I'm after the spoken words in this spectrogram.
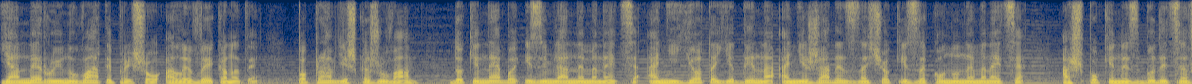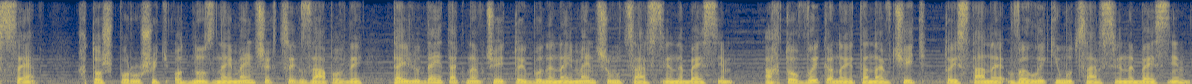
Я не руйнувати прийшов, але виконати. По правді ж кажу вам, доки небо і земля не минеться, ані йота єдина, ані жаден значок із закону не минеться, аж поки не збудеться все. Хто ж порушить одну з найменших цих заповідей, та й людей так навчить, той буде найменшим у царстві небеснім. А хто виконає та навчить, той стане великим у царстві небеснім.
